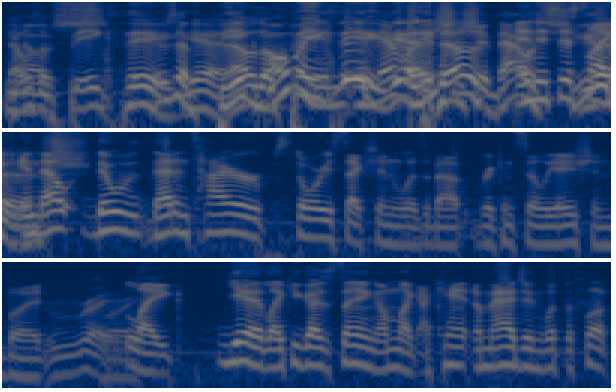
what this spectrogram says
you That was know, a big s- thing. It was a Yeah, that big was a moment big in, thing. in their Yeah, that was- relationship. That and was it's just huge. like, and that there was that entire story section was about reconciliation, but right. Right. like, yeah, like you guys are saying, I'm like, I can't imagine what the fuck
